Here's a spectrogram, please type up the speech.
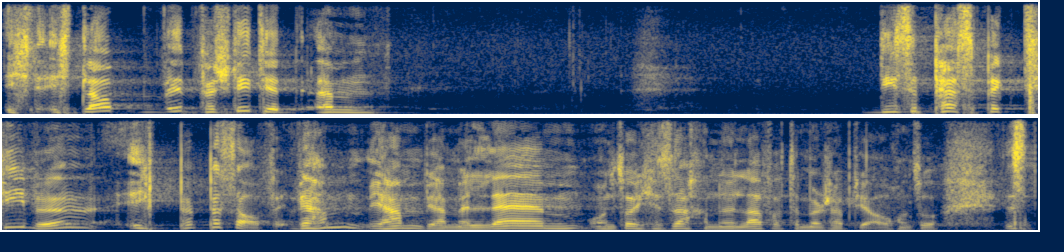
Ich, ich glaube, versteht ihr, ähm, diese Perspektive, ich, pass auf, wir haben, wir haben, wir haben Lamb und solche Sachen, ne? Love of the Marriage habt ihr auch und so. Ist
